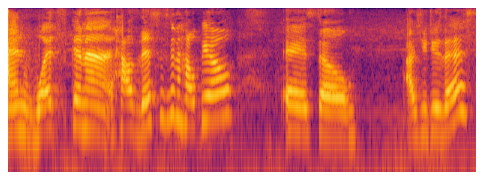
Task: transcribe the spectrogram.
And what's gonna, how this is gonna help you is so as you do this,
